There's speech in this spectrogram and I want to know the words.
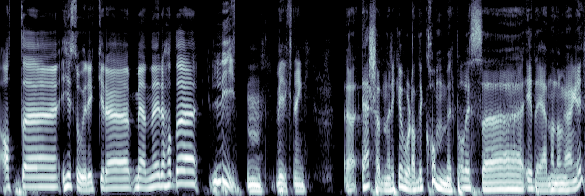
at uh, historikere mener hadde liten virkning. Jeg skjønner ikke hvordan de kommer på disse ideene noen ganger.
